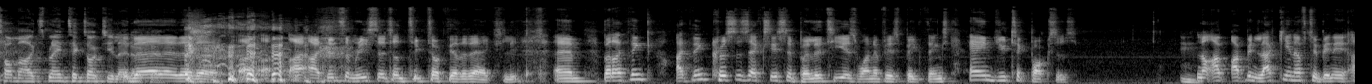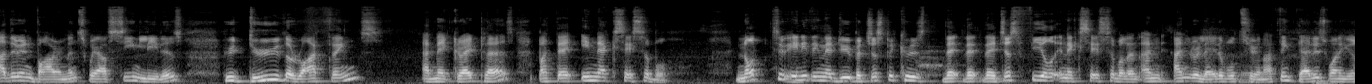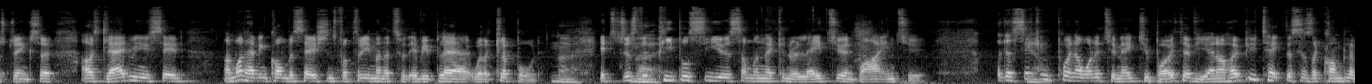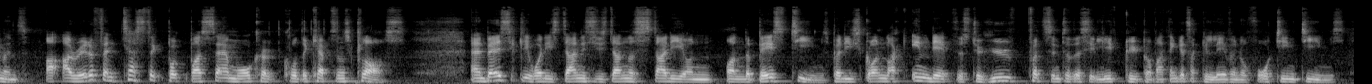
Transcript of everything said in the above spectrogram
Tom, I'll explain TikTok to you later. No, okay. no, no, no. I, I, I, did some research on TikTok the other day, actually. Um, but I think I think Chris's accessibility is one of his big things, and you tick boxes. Mm. Now, I've, I've been lucky enough to have been in other environments where I've seen leaders who do the right things and they're great players, but they're inaccessible not to anything they do, but just because they, they, they just feel inaccessible and un, unrelatable to you. And I think that is one of your strengths. So I was glad when you said, I'm not having conversations for three minutes with every player with a clipboard. No. It's just no. that people see you as someone they can relate to and buy into. The second yeah. point I wanted to make to both of you, and I hope you take this as a compliment. I, I read a fantastic book by Sam Walker called The Captain's Class. And basically, what he's done is he's done a study on on the best teams, but he's gone like in depth as to who fits into this elite group of I think it's like eleven or fourteen teams,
